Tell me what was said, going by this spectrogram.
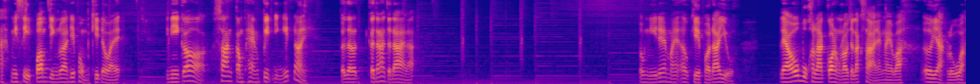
อะมีสี่ป้อมจริงด้วยที่ผมคิดเอาไว้ ทีนี้ก็สร้างกำแพงปิดอีกนิดหน่อย ก็จะก็น่าจะได้ละ ตรงนี้ได้ไหมโอเคพอได้อยู่ แล้วบุคลากรของเราจะรักษายังไงวะ เอออยากรู้ว่ะ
